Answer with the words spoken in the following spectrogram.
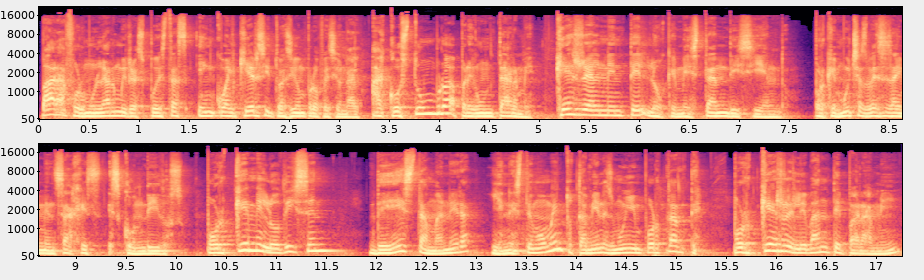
para formular mis respuestas en cualquier situación profesional. Acostumbro a preguntarme, ¿qué es realmente lo que me están diciendo? Porque muchas veces hay mensajes escondidos. ¿Por qué me lo dicen de esta manera y en este momento? También es muy importante. ¿Por qué es relevante para mí?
